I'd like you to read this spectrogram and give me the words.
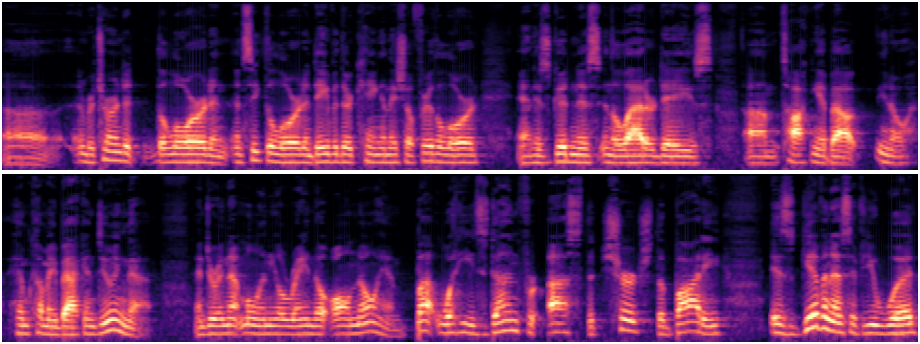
uh, and return to the Lord and, and, seek the Lord and David their king, and they shall fear the Lord and his goodness in the latter days, um, talking about, you know, him coming back and doing that. And during that millennial reign, they'll all know him. But what he's done for us, the church, the body, is given us, if you would,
